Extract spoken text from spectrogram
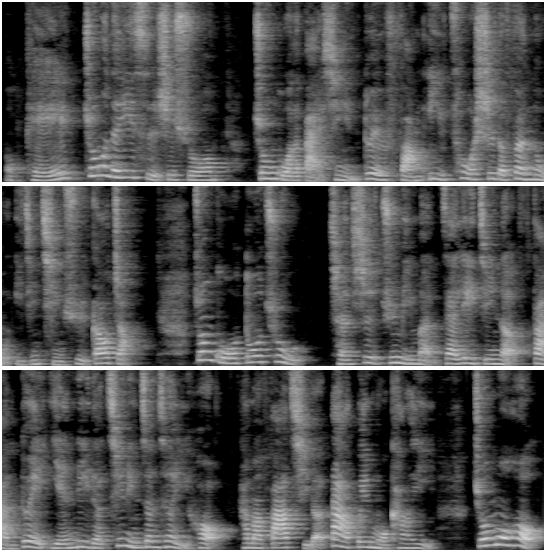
OK，中文的意思是说，中国的百姓对防疫措施的愤怒已经情绪高涨。中国多处城市居民们在历经了反对严厉的清零政策以后，他们发起了大规模抗议。周末后，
